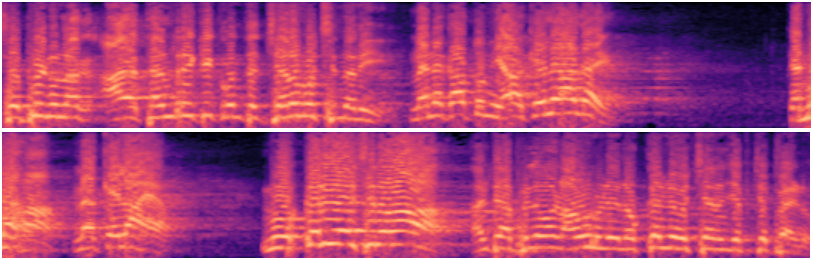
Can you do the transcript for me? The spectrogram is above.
చెప్పిండు నాకు ఆ తండ్రికి కొంత జ్వరం వచ్చిందని मैंने कहा तुम यहां अकेले आ गए कहता है, हाँ मैं अकेला आया నువ్వు ఒక్కరినే వచ్చినావా అంటే ఆ పిల్లవాడు అవును నేను ఒక్కరినే వచ్చానని చెప్పి చెప్పాడు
